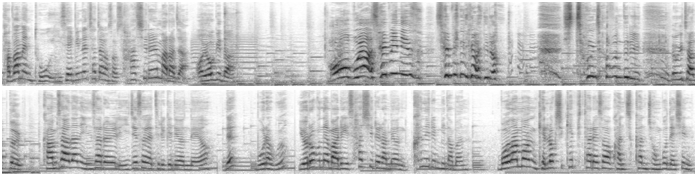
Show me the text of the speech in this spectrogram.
바바멘토 이세빈을 찾아가서 사실을 말하자. 어 여기다 어 뭐야 세빈이 세빈이가 아니라 시청자분들이 여기 잔뜩 감사하다는 인사를 이제서야 드리게 되었네요. 네? 뭐라고요? 여러분의 말이 사실이라면 큰일입니다만 머나먼 갤럭시 캐피탈에서 관측한 정보 대신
